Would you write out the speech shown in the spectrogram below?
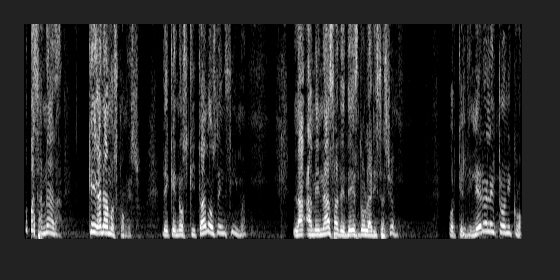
No pasa nada. ¿Qué ganamos con eso? De que nos quitamos de encima la amenaza de desdolarización, porque el dinero electrónico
